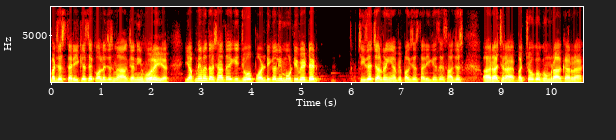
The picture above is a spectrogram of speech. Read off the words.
बट जिस तरीके से कॉलेजेस में आगजनी हो रही है ये अपने में दर्शाता है कि जो पॉलिटिकली मोटिवेटेड चीज़ें चल रही हैं विपक्ष जिस तरीके से साजिश रच रहा है बच्चों को गुमराह कर रहा है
